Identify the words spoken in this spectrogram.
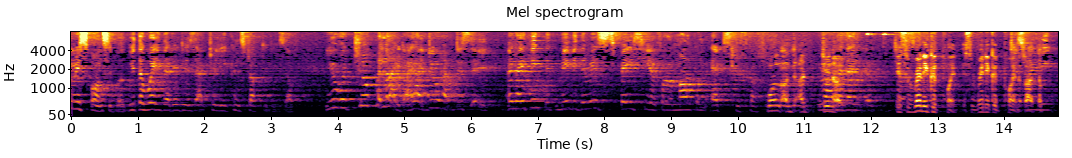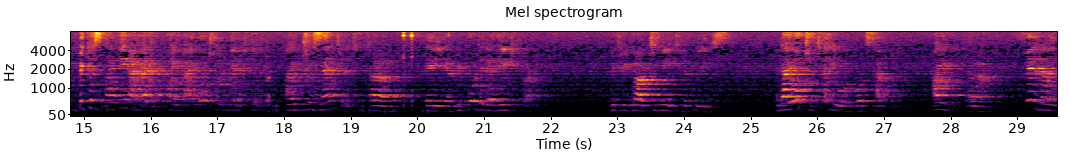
irresponsible with the way that it has actually constructed itself. You were too polite, I, do have to say. And I think that maybe there is space here for a Malcolm X discussion. Well, I, I, do you know, than, uh, it's a really good point. It's a really good point about really, the. Because I think I'm at a point, I ought to admit that I presented um, a, uh, reported a hate crime with regard to me to the police. And I ought to tell you all what's happened. I uh, filled out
